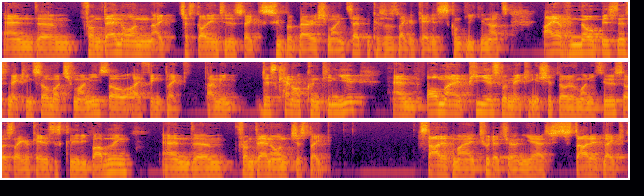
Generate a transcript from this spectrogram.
and um, from then on, I just got into this like super bearish mindset because I was like, okay, this is completely nuts. I have no business making so much money, so I think like I mean this cannot continue and all my peers were making a shitload of money too. So I was like, okay, this is clearly bubbling. And um, from then on, just like started my Twitter journey. Yeah, started like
